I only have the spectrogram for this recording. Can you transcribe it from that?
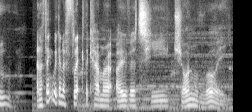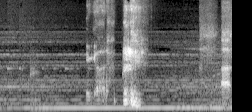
Ooh. And I think we're going to flick the camera over to John Roy. dear God. uh,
